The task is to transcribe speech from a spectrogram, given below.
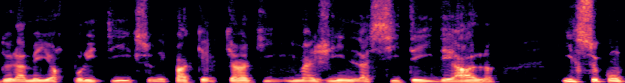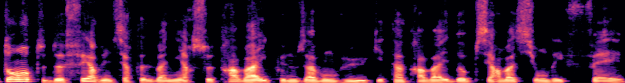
de la meilleure politique, ce n'est pas quelqu'un qui imagine la cité idéale. il se contente de faire d'une certaine manière ce travail que nous avons vu, qui est un travail d'observation des faits,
